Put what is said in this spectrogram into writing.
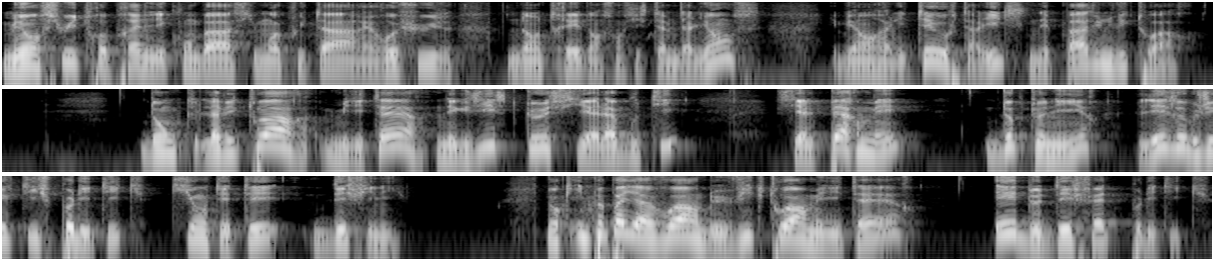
mais ensuite reprennent les combats six mois plus tard et refusent d'entrer dans son système d'alliance, eh bien en réalité Austerlitz n'est pas une victoire. Donc la victoire militaire n'existe que si elle aboutit, si elle permet d'obtenir les objectifs politiques qui ont été définis. Donc il ne peut pas y avoir de victoire militaire et de défaite politique.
